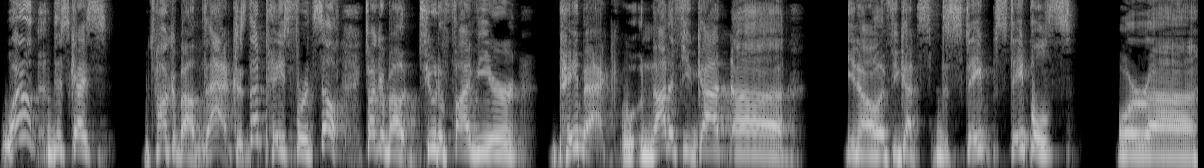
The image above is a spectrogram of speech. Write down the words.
why don't this guys talk about that? Cause that pays for itself. Talk about two to five year payback. Not if you got, uh, you know, if you got the sta- staples or, uh,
